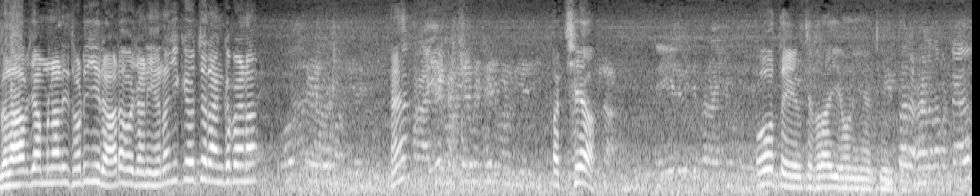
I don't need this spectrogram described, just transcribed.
ਗੁਲਾਬ ਜਾਮਣ ਵਾਲੀ ਥੋੜੀ ਜਿਹੀ ਰਾੜ ਹੋ ਜਾਣੀ ਹੈ ਨਾ ਜੀ? ਕਿ ਉਹ ਚ ਰੰਗ ਪੈਣਾ? ਹੈ? ਅੱਛਾ। ਤੇਲ ਵਿੱਚ ਫਰਾਈ ਉਹ ਤੇਲ 'ਚ ਫਰਾਈ ਹੋਣੀ ਹੈ ਠੀਕ ਪਰ ਖਾਣ ਦਾ ਬਟਾ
